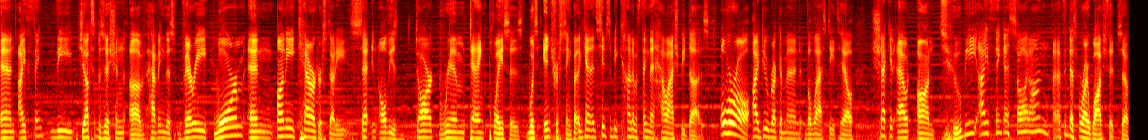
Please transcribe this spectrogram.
and I think the juxtaposition of having this very warm and funny character study set in all these dark, grim, dank places was interesting, but again, it seems to be kind of a thing that Hal Ashby does. Overall, I do recommend The Last Detail. Check it out on Tubi, I think I saw it on. I think that's where I watched it, so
